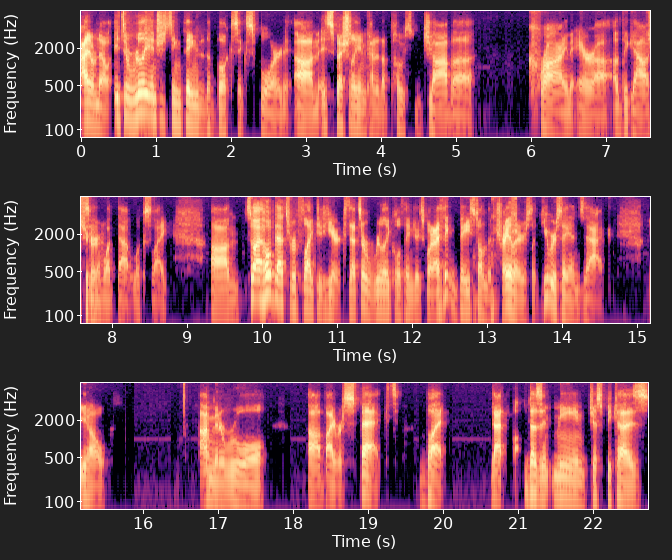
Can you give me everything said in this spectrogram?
I don't know it's a really interesting thing that the books explored, um, especially in kind of the post Jabba crime era of the galaxy Sure. and what that looks like. Um, so I hope that's reflected here because that's a really cool thing to explore. I think based on the trailers, like you were saying, Zach, you know, I'm gonna rule uh, by respect, but that doesn't mean just because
